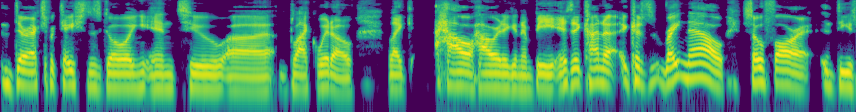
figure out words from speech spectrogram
their expectations going into uh Black Widow, like how how are they going to be? Is it kind of because right now so far these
